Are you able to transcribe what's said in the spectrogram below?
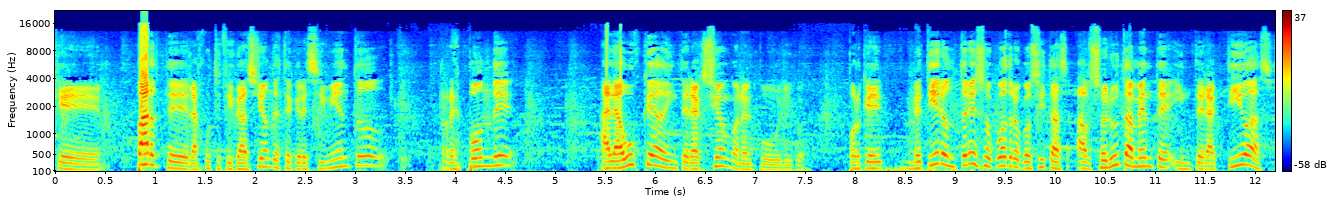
que parte de la justificación de este crecimiento responde a la búsqueda de interacción con el público. Porque metieron tres o cuatro cositas absolutamente interactivas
